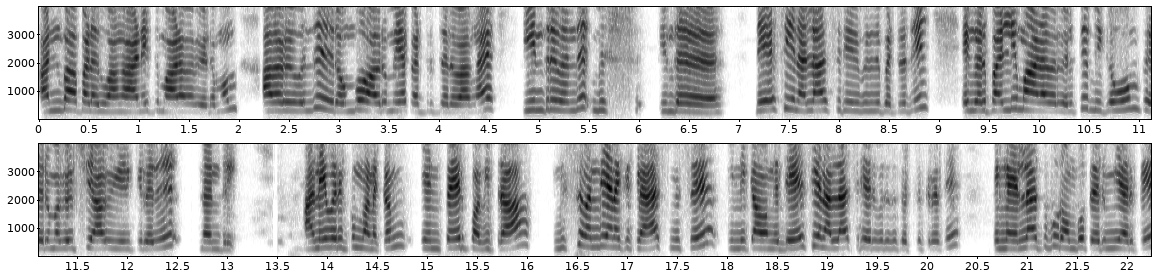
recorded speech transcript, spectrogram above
அன்பா பழகுவாங்க அனைத்து மாணவர்களிடமும். அவர்கள் வந்து ரொம்ப அருமையா கற்றுத் தருவாங்க இன்று வந்து மிஸ் இந்த தேசிய நல்லாசிரியர் விருது பெற்றதில் எங்கள் பள்ளி மாணவர்களுக்கு மிகவும் பெருமகிழ்ச்சியாக இருக்கிறது. நன்றி. அனைவருக்கும் வணக்கம். என் பெயர் பவித்ரா. மிஸ் வந்து எனக்கு கிளாஸ் மிஸ் இன்னைக்கு அவங்க தேசிய நல்லாசிரியர் விருது பெற்றிருக்கிறது. எங்க எல்லாத்துக்கும் ரொம்ப பெருமையா இருக்கு.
